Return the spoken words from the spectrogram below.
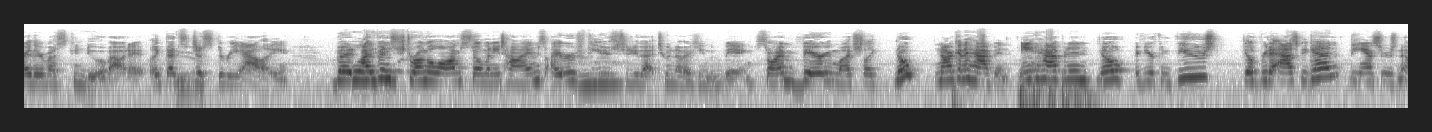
either of us can do about it. Like that's Yeah. just the reality. But Well, I've been think- Mm-hmm. strung along so many times, I refuse to do that to another human being. So I'm very much like, nope, not gonna happen. Ain't happening. Nope. If you're confused, feel free to ask again. The answer is no.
